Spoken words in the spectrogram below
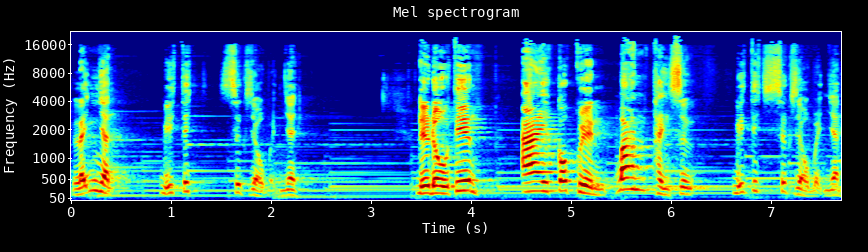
lãnh nhận bí tích sức giàu bệnh nhân. Điều đầu tiên, ai có quyền ban thành sự bí tích sức giàu bệnh nhân?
